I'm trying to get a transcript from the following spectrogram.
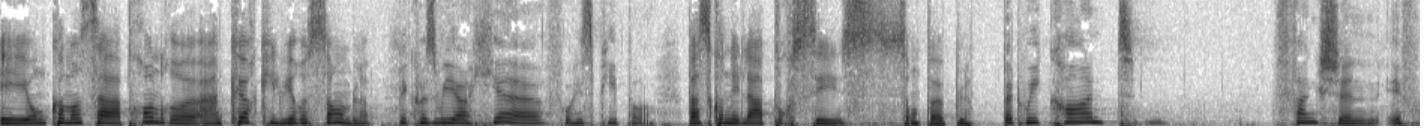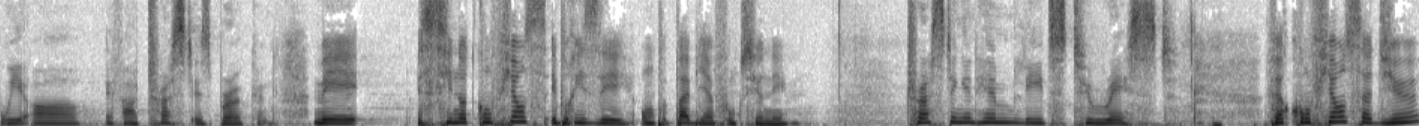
Et on commence à prendre un cœur qui lui ressemble, because we are here for His people. parce qu'on est là pour ses- son peuple. But we can't function if we are if our trust is broken. Mais si notre confiance est brisée, on ne peut pas bien fonctionner. Trusting in Him leads to rest. Faire confiance à Dieu,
